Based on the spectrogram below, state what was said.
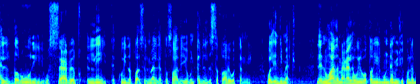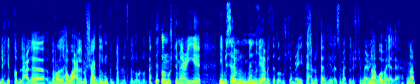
الضروري والسابق لتكوين الرأس المال الاقتصادي ومن أجل الاستقرار والتنمية والاندماج. لأنه هذا معناه الهوية الوطنية المندمجة. كنا بنحكي قبل على برا الهواء على المشاكل اللي ممكن تحدث في الأردن. الثقة المجتمعية هي بسبب من غياب الثقة المجتمعية تحدث هذه الأزمات الاجتماعية نعم. وما يلاها. نعم.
